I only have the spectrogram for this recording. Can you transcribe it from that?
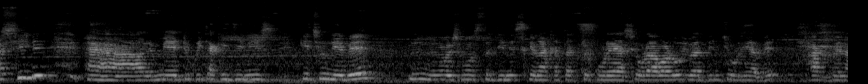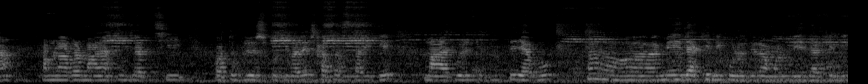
আসি। হ্যাঁ আর মেয়ে টুকিটাকি জিনিস কিছু নেবে ওই সমস্ত জিনিস কেনাকাটা একটু করে আসে। ওরা আবার রবিবার দিন চলে যাবে থাকবে না। আমরা আবার মায়াপুর যাচ্ছি গত বৃহস্পতিবারে সাতাশ তারিখে মায়াপুরে ঘুরতে যাব। মেয়ে দেখেনি কোনোদিন আমার মেয়ে দেখেনি।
